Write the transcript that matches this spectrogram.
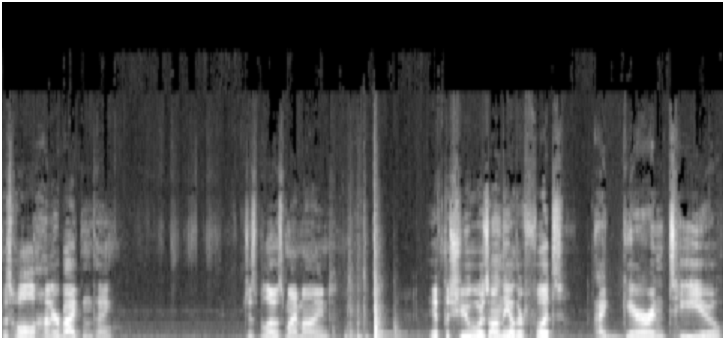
This whole Hunter Biden thing just blows my mind. If the shoe was on the other foot, I guarantee you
